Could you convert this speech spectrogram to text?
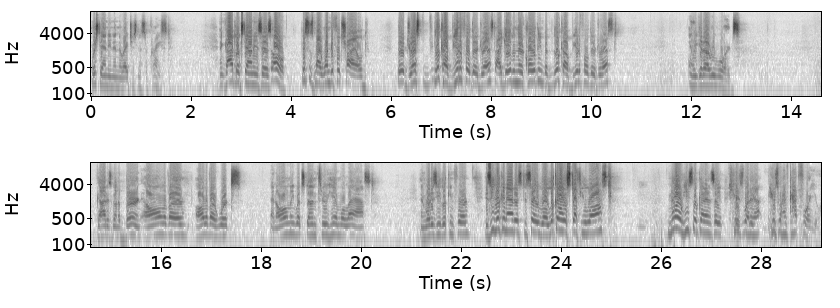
we're standing in the righteousness of Christ. And God looks down and says, Oh, this is my wonderful child. They're dressed, look how beautiful they're dressed. I gave them their clothing, but look how beautiful they're dressed. And we get our rewards. God is going to burn all of our all of our works, and only what's done through him will last. And what is he looking for? Is he looking at us to say, well, look at all the stuff you lost? No, he's looking at it and saying, here's what, I, here's what I've got for you.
